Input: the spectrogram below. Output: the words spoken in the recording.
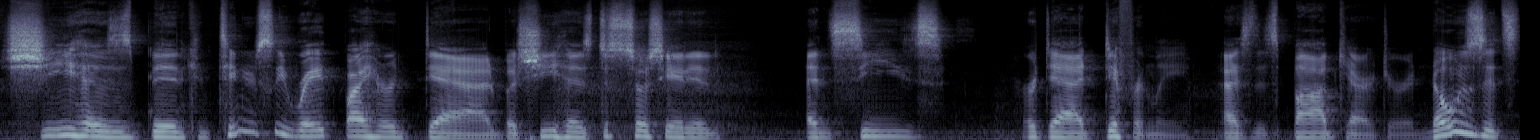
she has been continuously raped by her dad, but she has dissociated and sees her dad differently as this Bob character and knows it's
